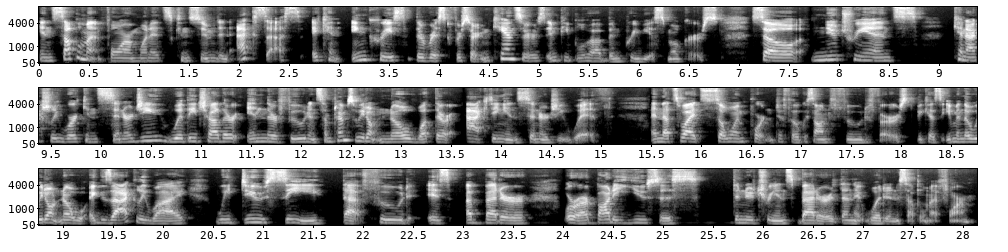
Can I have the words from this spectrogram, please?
in supplement form, when it's consumed in excess, it can increase the risk for certain cancers in people who have been previous smokers. So, nutrients can actually work in synergy with each other in their food. And sometimes we don't know what they're acting in synergy with. And that's why it's so important to focus on food first, because even though we don't know exactly why, we do see that food is a better, or our body uses the nutrients better than it would in a supplement form.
